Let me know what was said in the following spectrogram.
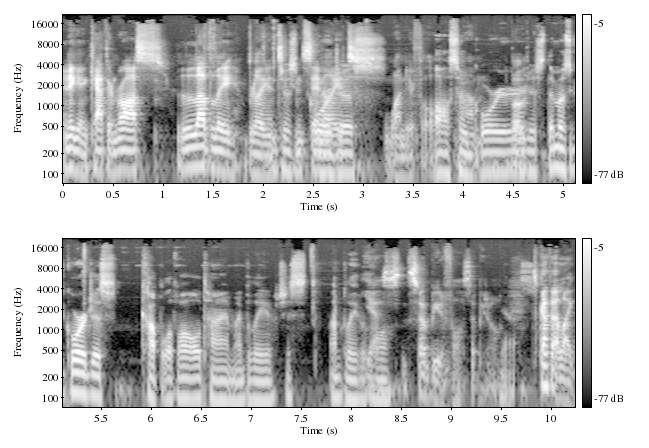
and again, Katharine Ross, lovely, brilliant, Just and Sam Elliott's gorgeous. wonderful. Also Um, both- gorgeous. The most gorgeous couple of all time, I believe. Just unbelievable. Yes, so beautiful, so beautiful. Yes. It's got that like,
